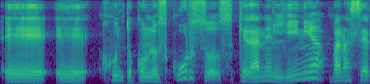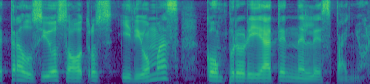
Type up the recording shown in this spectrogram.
eh, eh, junto con los cursos que dan en línea, van a ser traducidos a otros idiomas con prioridad en el español.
